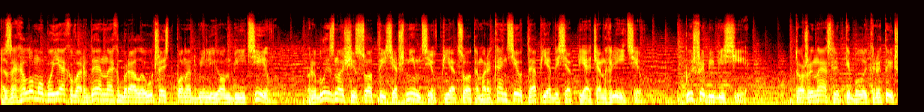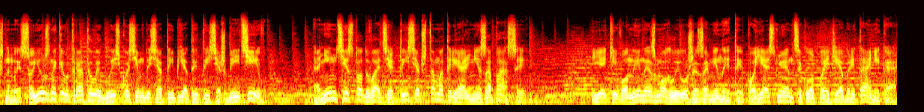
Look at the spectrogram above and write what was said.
Загалом у боях в Арденнах брали участь понад мільйон бійців, приблизно 600 тисяч німців, 500 американців та 55 англійців. Пише BBC. Тож і наслідки були критичними. Союзники втратили близько 75 тисяч бійців, а німці 120 тисяч та матеріальні запаси, які вони не змогли уже замінити, пояснює енциклопедія Британіка.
